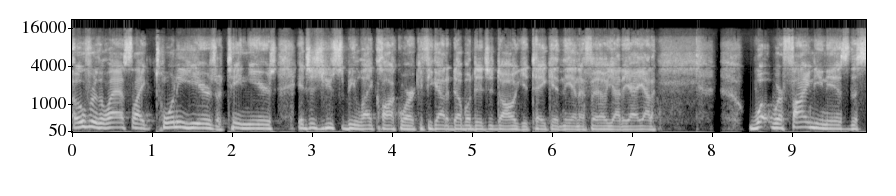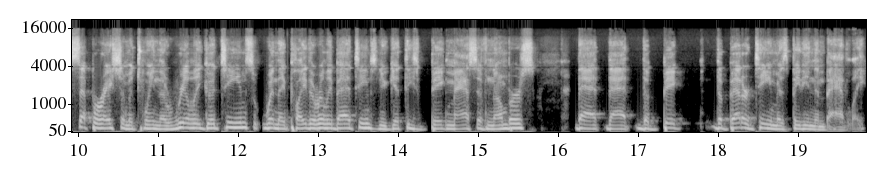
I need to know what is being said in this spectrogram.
over the last like 20 years or 10 years, it just used to be like clockwork. If you got a double digit dog, you take it in the NFL, yada, yada, yada. What we're finding is the separation between the really good teams when they play the really bad teams and you get these big, massive numbers that, that the big, the better team is beating them badly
